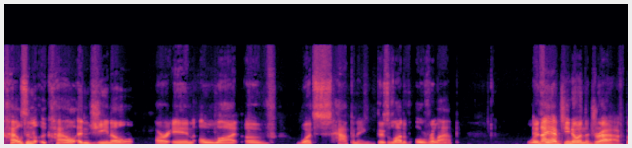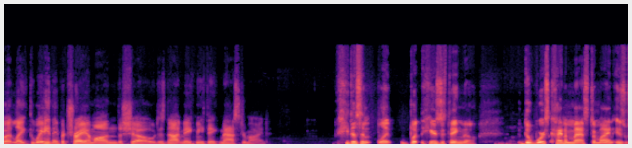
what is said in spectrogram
Kyle's in Kyle and Gino are in a lot of what's happening. There's a lot of overlap. and I it. have Gino in the draft, but like the way they portray him on the show does not make me think mastermind. he doesn't like. But here's the thing, though: the worst kind of mastermind is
